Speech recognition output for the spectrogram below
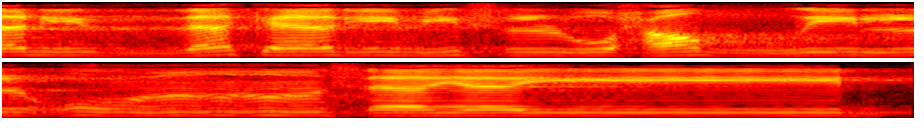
فَلِلذَّكَرِ مِثْلُ حَظِّ الْأُنثَيَيْنِ.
